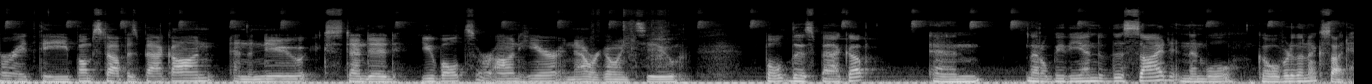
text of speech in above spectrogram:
All right, the bump stop is back on and the new extended U-bolts are on here. And now we're going to bolt this back up and that'll be the end of this side and then we'll go over to the next side.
